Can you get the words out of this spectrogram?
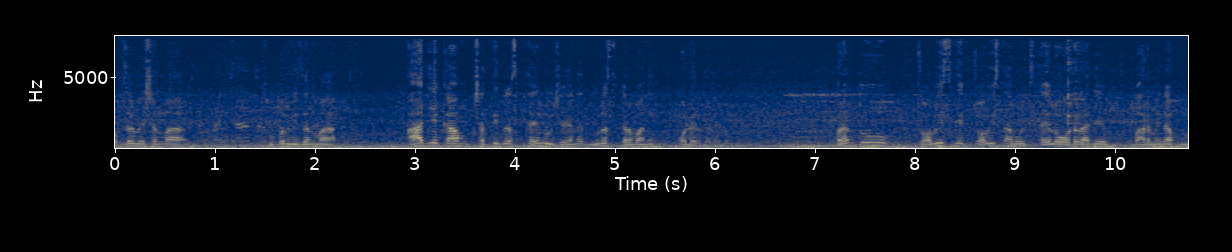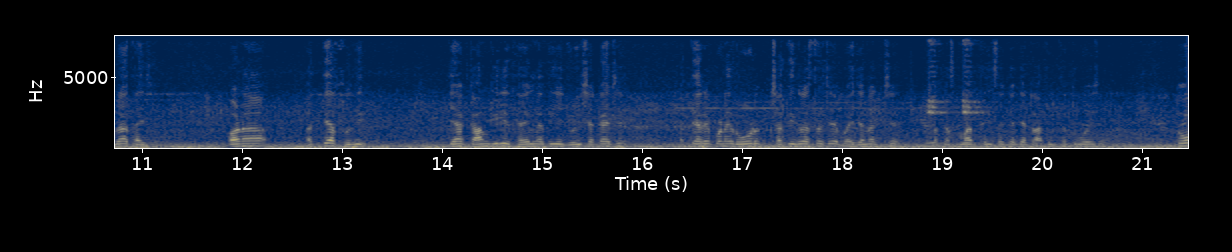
ઓબ્ઝર્વેશનમાં સુપરવિઝનમાં આ જે કામ ક્ષતિગ્રસ્ત થયેલું છે એને દુરસ્ત કરવાની ઓર્ડર કરેલો. પરંતુ ચોવીસ એક ચોવીસના રોજ થયેલો ઓર્ડર આજે બાર મહિના પૂરા થાય છે. પણ અત્યાર સુધી ત્યાં કામગીરી થયેલ નથી એ જોઈ શકાય છે. અત્યારે પણ એ રોડ ક્ષતિગ્રસ્ત છે, ભયજનક છે, અકસ્માત થઈ શકે છે, ટ્રાફિક થતું હોય છે. તો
